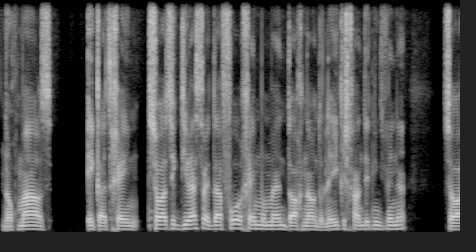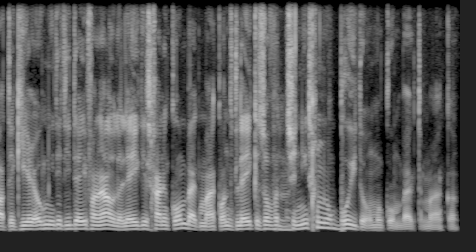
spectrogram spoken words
nogmaals, ik had geen... Zoals ik die wedstrijd daarvoor geen moment dacht... Nou, de Lakers gaan dit niet winnen. Zo had ik hier ook niet het idee van... Nou, de Lakers gaan een comeback maken. Want het leek alsof het Hmm. ze niet genoeg boeide om een comeback te maken.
